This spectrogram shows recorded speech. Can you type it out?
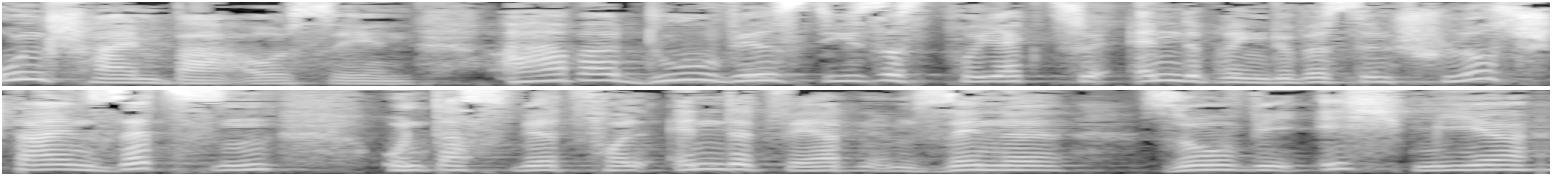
unscheinbar aussehen. Aber du wirst dieses Projekt zu Ende bringen. Du wirst den Schlussstein setzen und das wird vollendet werden im Sinne, so wie ich mir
